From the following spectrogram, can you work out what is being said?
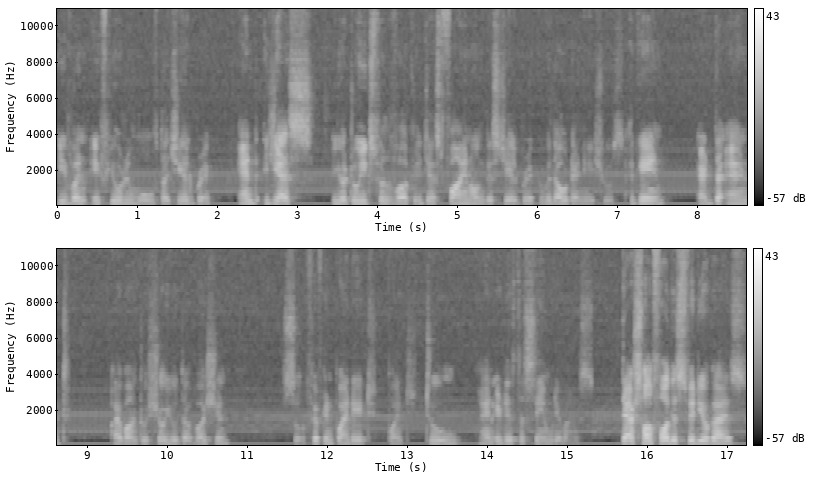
even if you remove the jailbreak. And yes your tweaks will work just fine on this jailbreak without any issues. Again at the end I want to show you the version. So 15.8.2 and it is the same device. That's all for this video guys.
